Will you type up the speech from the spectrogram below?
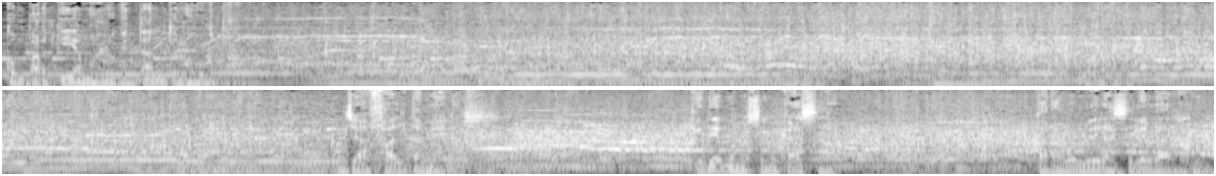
compartíamos lo que tanto nos gustaba. Ya falta menos quedémonos en casa para volver a celebrar juntos.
